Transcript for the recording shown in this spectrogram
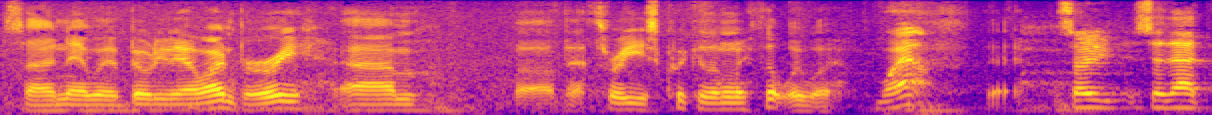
so now we're building our own brewery um, uh, about three years quicker than we thought we were. wow. So so that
